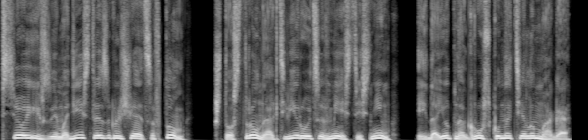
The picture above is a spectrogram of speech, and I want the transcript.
все их взаимодействие заключается в том, что струны активируются вместе с ним и дают нагрузку на тело мага.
